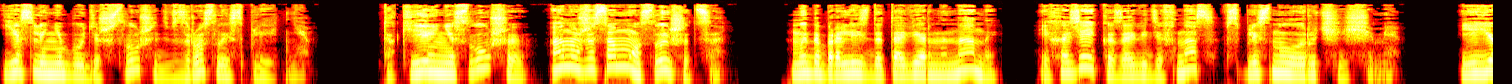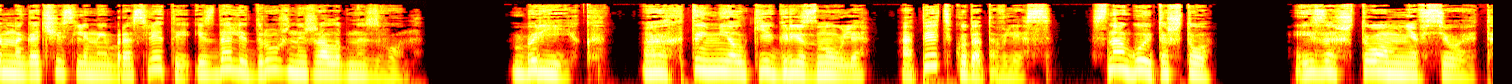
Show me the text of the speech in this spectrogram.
если не будешь слушать взрослые сплетни». «Так я и не слушаю, оно же само слышится». Мы добрались до таверны Наны, и хозяйка, завидев нас, всплеснула ручищами. Ее многочисленные браслеты издали дружный жалобный звон. «Брик, ах ты мелкий грязнуля, опять куда-то влез? С ногой-то что? И за что мне все это?»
